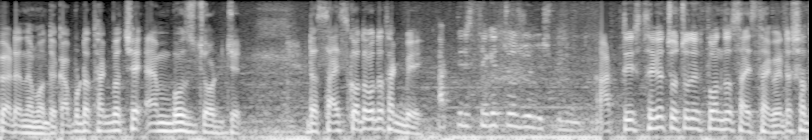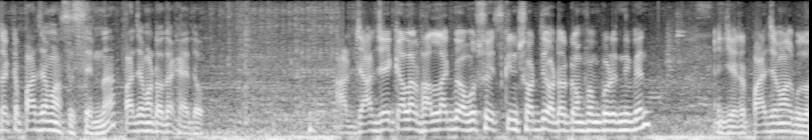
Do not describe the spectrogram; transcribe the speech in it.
প্যাটার্নের মধ্যে। কাপড়টা থাকবে হচ্ছে অ্যাম্বোস জর্জেট এটা সাইজ কত কত থাকবে? আটত্রিশ থেকে চল্লিশ পর্যন্ত। আটত্রিশ থেকে চৌচল্লিশ পর্যন্ত সাইজ থাকবে। এটার সাথে একটা পাজামা আছে সেম না? পাজামাটাও দেখায় দাও। আর যার যে কালার ভালো লাগবে অবশ্যই স্ক্রিনশট দিয়ে অর্ডার কনফার্ম করে নেবেন। যেটা পাজামাগুলো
